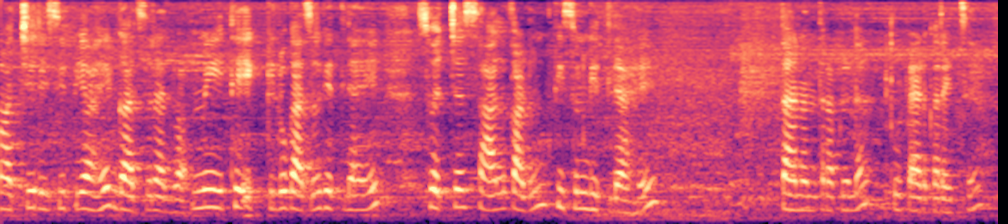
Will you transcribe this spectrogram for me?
आजची रेसिपी आहे गाजर हलवा. मी इथे एक किलो गाजर घेतले आहे. स्वच्छ साल काढून किसून घेतले आहे. त्यानंतर आपल्याला तूप ॲड करायचं आहे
